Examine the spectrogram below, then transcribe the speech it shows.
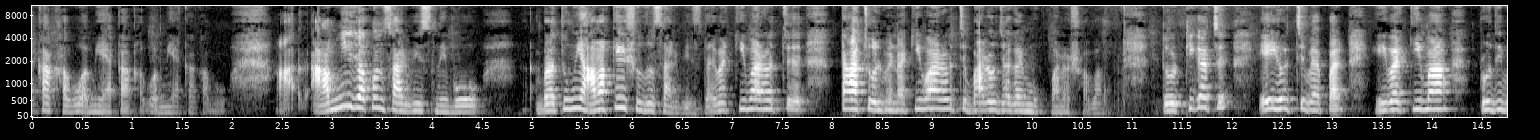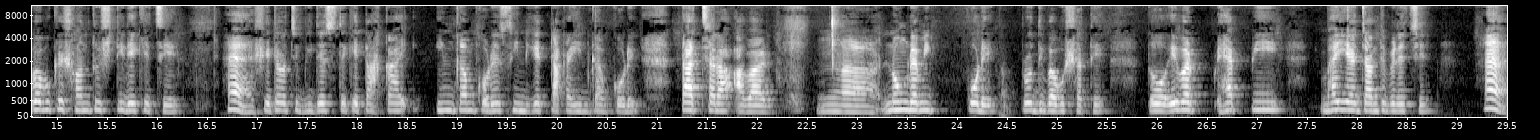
একা খাব, আমি একা খাব, আমি একা খাব। আমি যখন সার্ভিস নেব, বা তুমি আমাকেই শুধু সার্ভিস দাও, এবার কিমার হচ্ছে, তা চলবে না কিমার হচ্ছে, বারো জায়গায় মুখ মারা স্বভাব। তো ঠিক আছে, এই হচ্ছে ব্যাপার। এবার কিমা প্রদীপবাবুকে সন্তুষ্টি রেখেছে। হ্যাঁ সেটা হচ্ছে বিদেশ থেকে টাকা ইনকাম করে সিন্ডিকেট টাকা ইনকাম করে, তাছাড়া আবার নোংরামি করে প্রদীপবাবুর সাথে। তো এবার হ্যাপি ভাইয়া জানতে পেরেছে। হ্যাঁ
